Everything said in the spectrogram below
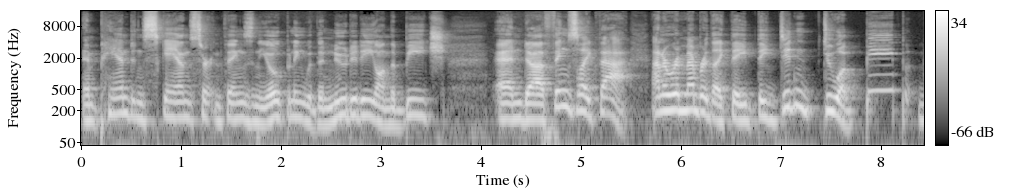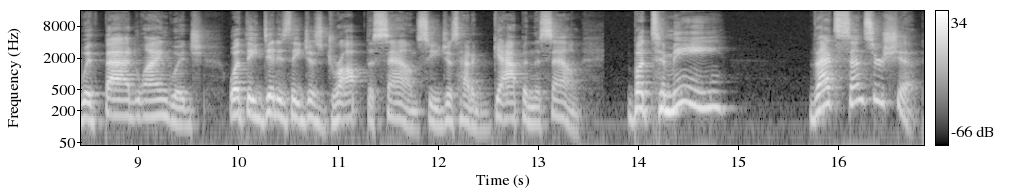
and panned and scanned certain things in the opening with the nudity on the beach and uh, things like that. And I remember like they they didn't do a beep with bad language. What they did is they just dropped the sound, so you just had a gap in the sound. But to me, that's censorship.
